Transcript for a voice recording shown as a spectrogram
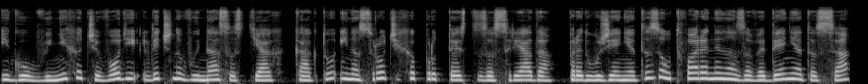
и го обвиниха, че води лична война с тях, както и насрочиха протест за сряда. Предложенията за отваряне на заведенията са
